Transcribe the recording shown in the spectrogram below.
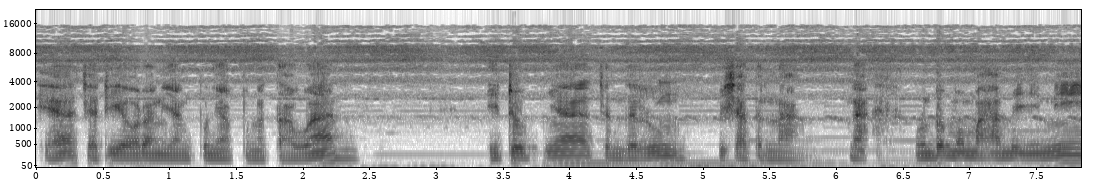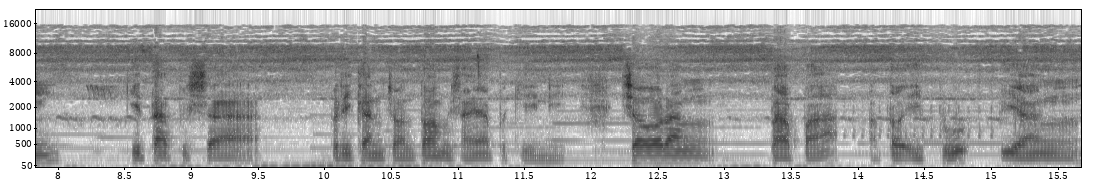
ya. Jadi orang yang punya pengetahuan hidupnya cenderung bisa tenang. Nah, untuk memahami ini kita bisa berikan contoh misalnya begini. Seorang bapak atau ibu yang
